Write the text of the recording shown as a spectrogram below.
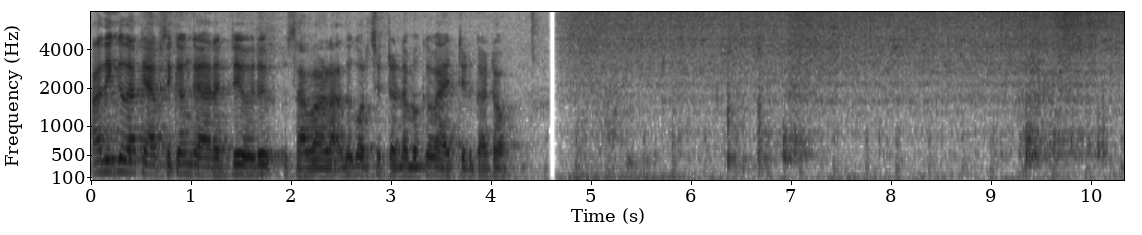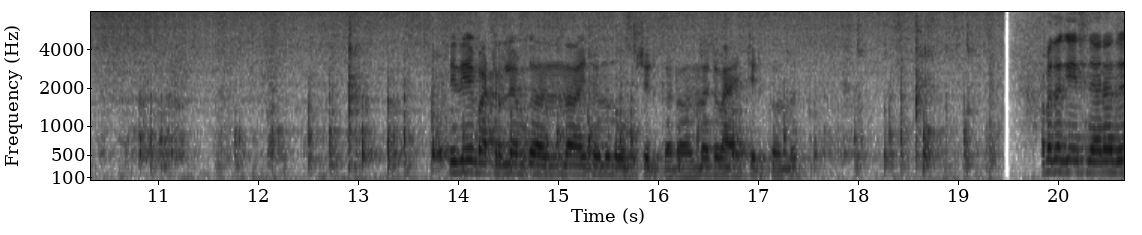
അതിലേക്ക് ഇതാ ക്യാപ്സിക്കം ക്യാരറ്റ് ഒരു സവാള അത് കുറച്ചിട്ടുണ്ട്. നമുക്ക് വഴറ്റിയെടുക്കാം കേട്ടോ. ഇതേ ബട്ടറിൽ നമുക്ക് നന്നായിട്ടൊന്ന് മൂപ്പിച്ചെടുക്കാം കേട്ടോ നന്നായിട്ട് വഴറ്റിയെടുക്കാം ഒന്ന് അപ്പോൾ ഇതാ കേസ് ഞാനത്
